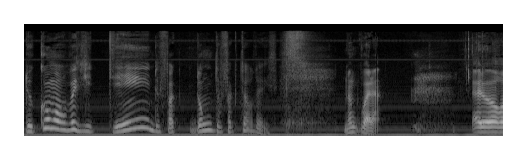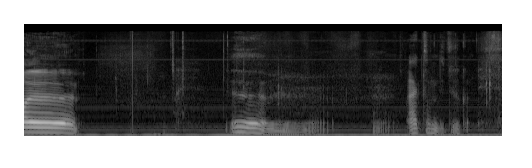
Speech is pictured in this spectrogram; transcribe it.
de comorbidité, donc de facteurs de risque. Donc voilà. Alors, attendez deux secondes.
